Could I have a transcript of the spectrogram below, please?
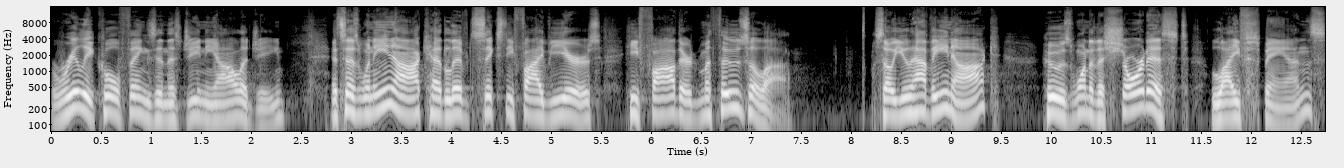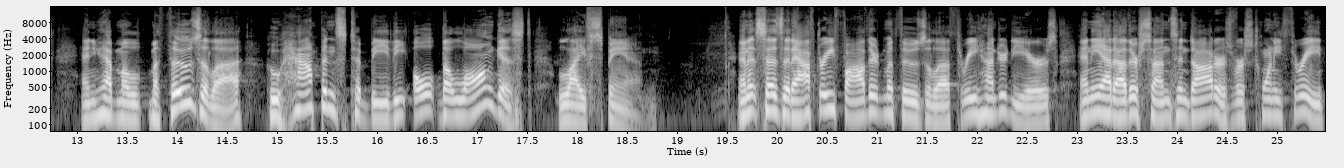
really cool things in this genealogy. It says, When Enoch had lived 65 years, he fathered Methuselah. So you have Enoch, who is one of the shortest lifespans, and you have Methuselah, who happens to be the, old, the longest lifespan. And it says that after he fathered Methuselah 300 years, and he had other sons and daughters, verse 23,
